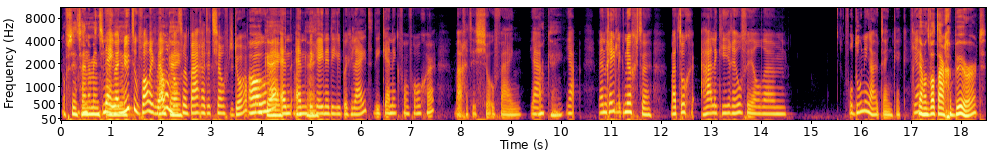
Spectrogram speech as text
Of zijn er mensen nee, bij maar nu toevallig wel, omdat we een paar uit hetzelfde dorp komen. En, en degene die het begeleidt, die ken ik van vroeger. Maar het is zo fijn. Ja, Oké. ik ben redelijk nuchter. Maar toch haal ik hier heel veel ehm, voldoening uit, denk ik. Ja, Ja. want wat daar gebeurt,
